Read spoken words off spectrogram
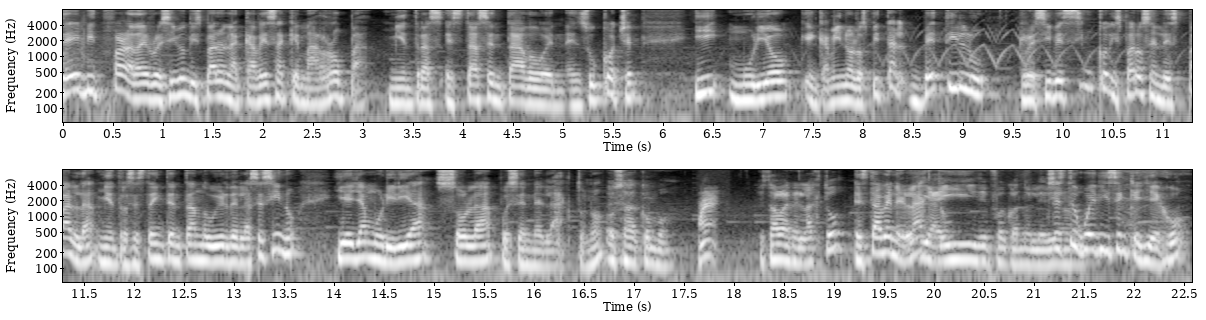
David Faraday recibe un disparo en la cabeza quemarropa mientras está sentado en, su coche y murió en camino al hospital. Betty Lou recibe cinco disparos en la espalda mientras está intentando huir del asesino y ella moriría sola pues en el acto, ¿no? O sea, ¿cómo? ¿Estaba en el acto? Estaba en el acto. Y ahí fue cuando le pues dieron... Este güey dicen que llegó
